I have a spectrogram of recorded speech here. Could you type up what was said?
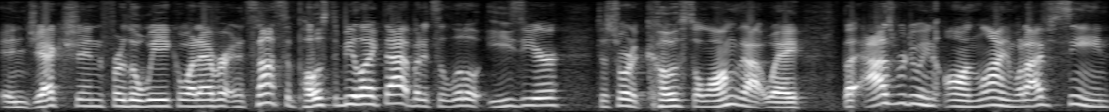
injection for the week or whatever. And it's not supposed to be like that, but it's a little easier to sort of coast along that way. But as we're doing online, what I've seen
